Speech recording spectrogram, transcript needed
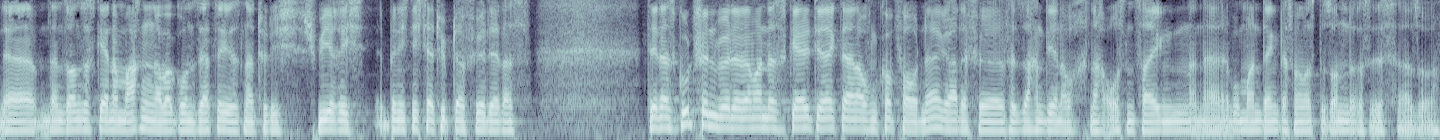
äh, dann sollen sie es gerne machen, aber grundsätzlich ist es natürlich schwierig, bin ich nicht der Typ dafür, der das der das gut finden würde, wenn man das Geld direkt dann auf den Kopf haut, ne? Gerade für, für Sachen, die dann auch nach außen zeigen, ne? wo man denkt, dass man was Besonderes ist. Also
